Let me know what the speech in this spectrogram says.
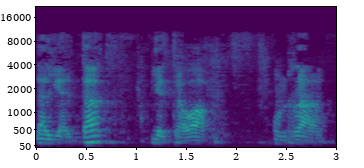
La lealtad y el trabajo, honrada.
